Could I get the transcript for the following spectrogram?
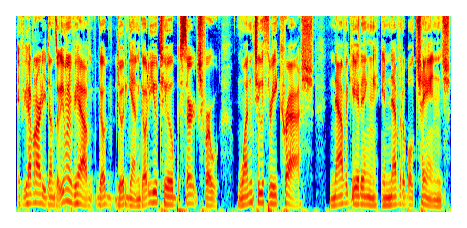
if you haven't already done so, even if you have, go do it again. Go to YouTube, search for one two three crash, navigating inevitable change,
